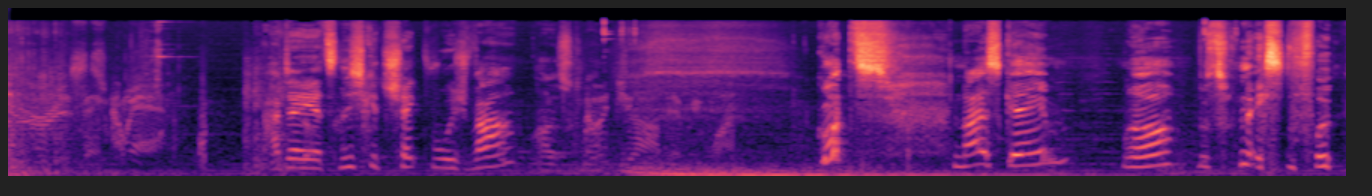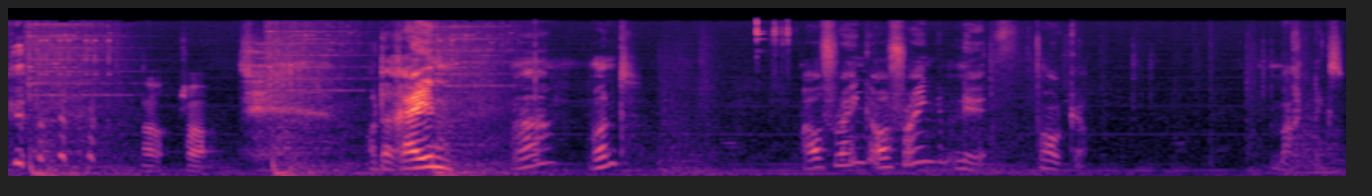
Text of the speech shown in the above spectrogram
Dir. Hat er jetzt nicht gecheckt, wo ich war? Alles klar. Gut, nice game. Ja, bis zur nächsten Folge. Oh, ciao. Und rein. Ja, und? Auf Rank? Auf Rank? Nee. Okay. Macht nichts.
